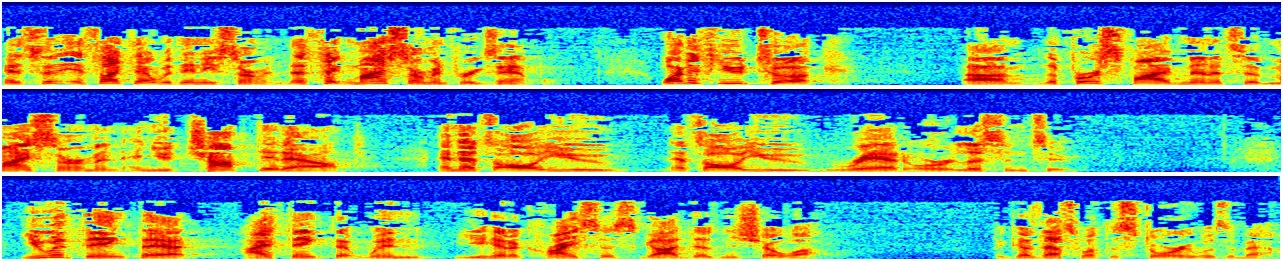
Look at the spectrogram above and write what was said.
It's, it's like that with any sermon. Let's take my sermon, for example. What if you took um, the first five minutes of my sermon and you chopped it out, and that's all you that's all you read or listened to? You would think that I think that when you hit a crisis, God doesn't show up because that's what the story was about.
